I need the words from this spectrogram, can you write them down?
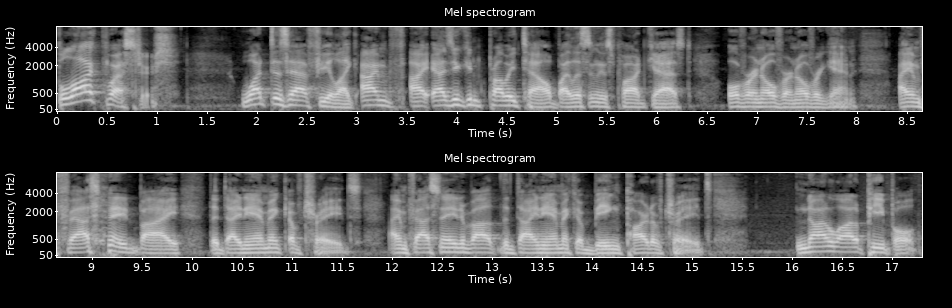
Blockbusters. What does that feel like? I'm, I, as you can probably tell by listening to this podcast over and over and over again, I am fascinated by the dynamic of trades. I'm fascinated about the dynamic of being part of trades. Not a lot of people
